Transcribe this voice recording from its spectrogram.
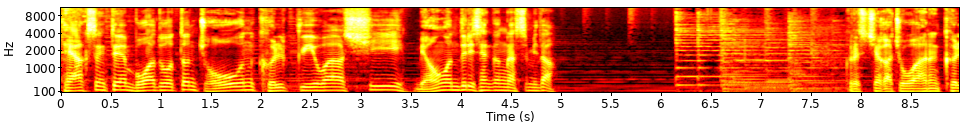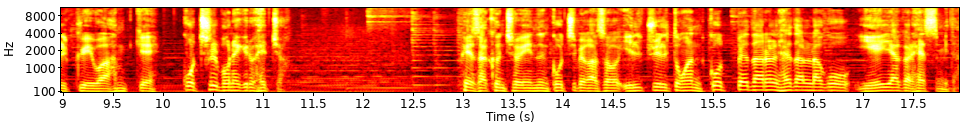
대학생 때 모아두었던 좋은 글귀와 시, 명언들이 생각났습니다. 그래서 제가 좋아하는 글귀와 함께 꽃을 보내기로 했죠. 회사 근처에 있는 꽃집에 가서 일주일 동안 꽃 배달을 해달라고 예약을 했습니다.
